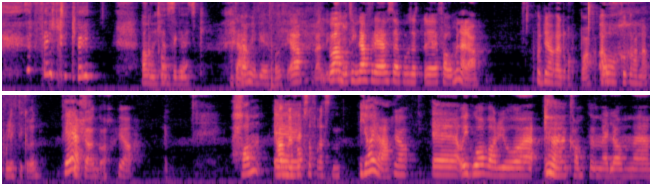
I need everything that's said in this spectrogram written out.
Veldig gøy. Er kjempegøy. Fantastisk. Det er mye gøye folk. Ja. Veldig Det var andre ting der, for det jeg ser på eh, Farmen, her, da. Og det har jeg droppa. Jeg orker ikke han der politikeren. Per, Beklager. Ja. han Er han med eh, fortsatt, forresten? Ja, ja. Ja. Eh, og i går var det jo kampen mellom eh,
